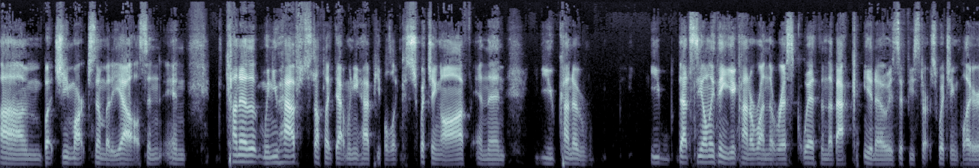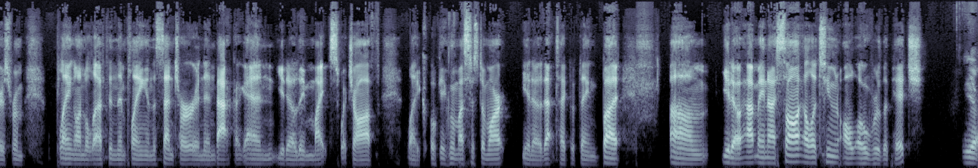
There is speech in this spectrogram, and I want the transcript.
um, but she marked somebody else. And and kind of when you have stuff like that, when you have people like switching off, and then you kind of you, that's the only thing you kind of run the risk with in the back, you know, is if you start switching players from playing on the left and then playing in the center and then back again, you know, they might switch off like, okay, who am I supposed to mark, you know, that type of thing. But, um, you know, I mean, I saw Ella Toone all over the pitch. Yeah.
